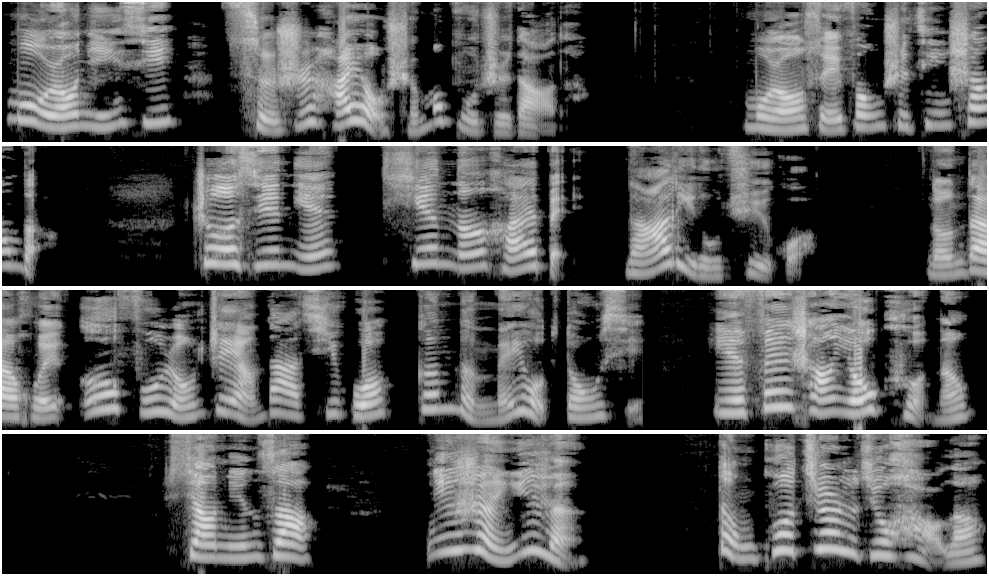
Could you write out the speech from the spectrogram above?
慕容凝夕此时还有什么不知道的？慕容随风是经商的，这些年天南海北哪里都去过，能带回阿芙蓉这样大齐国根本没有的东西，也非常有可能。小宁子，你忍一忍，等过劲儿了就好了。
